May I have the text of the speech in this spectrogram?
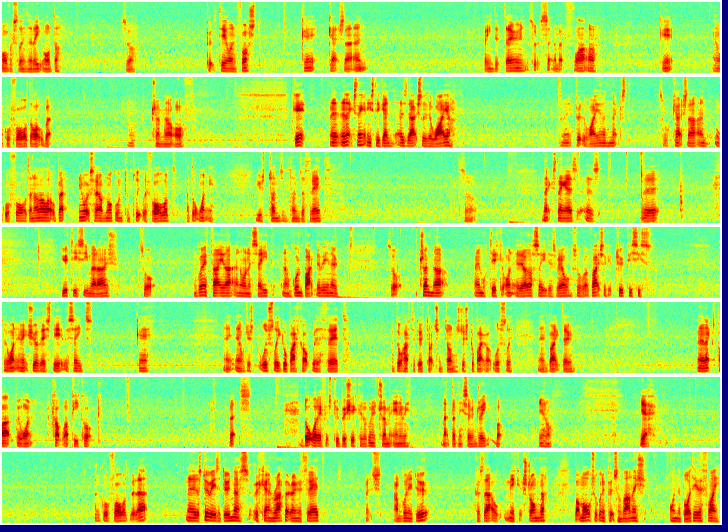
obviously in the right order. So put the tail in first, okay, catch that in, bind it down so it's sitting a bit flatter, okay, and we'll go forward a little bit, I'll trim that off. Okay, the, the next thing it needs to get in is actually the wire. Right, put the wire in next. So we'll catch that in, we'll go forward another little bit. You notice how I'm not going completely forward. I don't want to use tons and tons of thread. So next thing is is the UTC Mirage. So I'm going to tie that in on the side and I'm going back the way now. So trim that and we'll take it onto the other side as well. So I've actually got two pieces. So we want to make sure they stay at the sides. Okay. Right, then we'll just loosely go back up with the thread. I don't have to do touch and turns, just go back up loosely and back down. The next part we want a couple of peacock bits. Don't worry if it's too bushy because we're going to trim it anyway that didn't sound right but you know yeah I'll go forward with that. Now there's two ways of doing this. We can wrap it around the thread which I'm going to do because that'll make it stronger. But I'm also going to put some varnish on the body of the fly.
